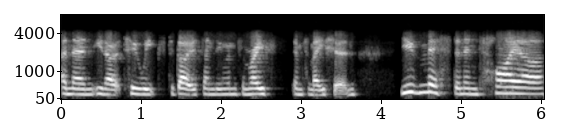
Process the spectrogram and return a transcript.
and then you know at two weeks to go, sending them some race information, you've missed an entire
